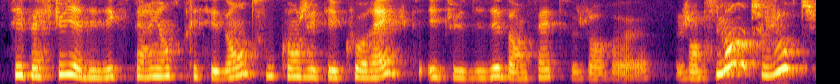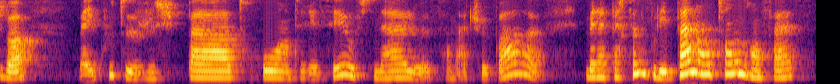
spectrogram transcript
c'est parce qu'il y a des expériences précédentes où quand j'étais correcte et que je disais bah en fait genre euh, gentiment toujours tu vois bah écoute je suis pas trop intéressée au final ça matche pas mais la personne voulait pas l'entendre en face.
